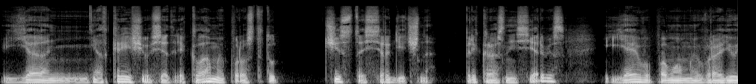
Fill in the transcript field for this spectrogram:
я не открещиваюсь от рекламы, просто тут чисто сердечно. Прекрасный сервис. Я его, по-моему, в радио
